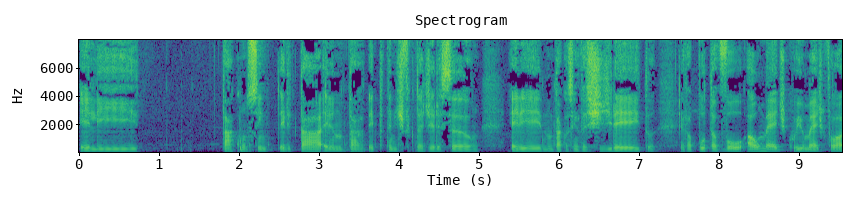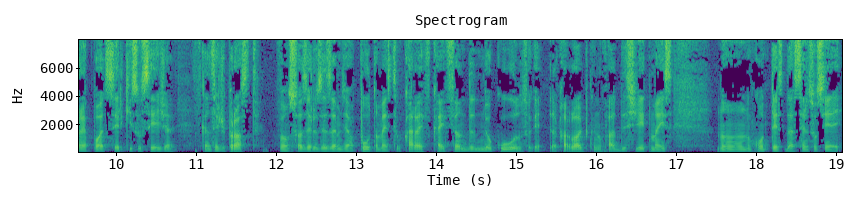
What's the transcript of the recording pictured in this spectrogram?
ele tá com ele tá, ele não tá, ele tá tendo dificuldade de ereção, ele não tá conseguindo assistir direito. Ele fala, puta, vou ao médico. E o médico fala, olha, pode ser que isso seja câncer de próstata. Vamos fazer os exames. Fala, puta, mas o cara vai ficar enfiando do meu cu, não sei o quê. Lógico que não fala desse jeito, mas no, no contexto da cena, se você,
